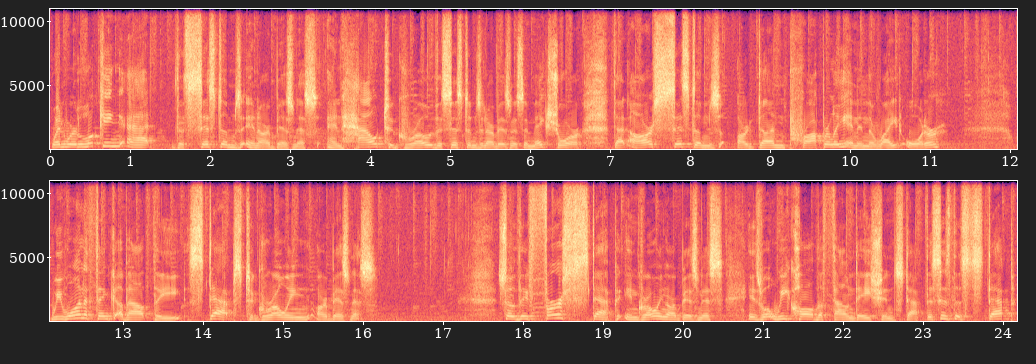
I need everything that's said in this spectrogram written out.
When we're looking at the systems in our business and how to grow the systems in our business and make sure that our systems are done properly and in the right order, we want to think about the steps to growing our business. So the first step in growing our business is what we call the foundation step. This is the step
